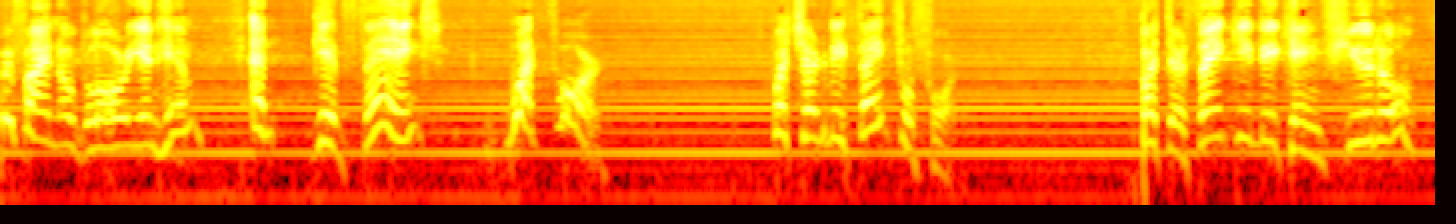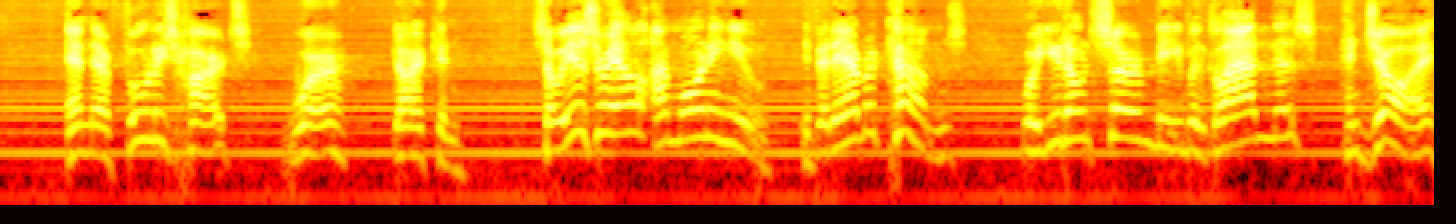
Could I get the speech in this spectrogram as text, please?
We find no glory in him. And give thanks. What for? What's there to be thankful for? But their thinking became futile, and their foolish hearts were darkened. So, Israel, I'm warning you if it ever comes where you don't serve me with gladness and joy,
